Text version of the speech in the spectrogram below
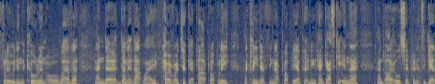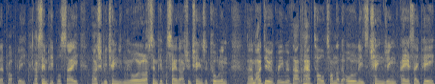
fluid in the coolant or whatever and uh, done it that way. However, I took it apart properly, I cleaned everything up properly, I put a new head gasket in there and I also put it together properly. I've seen people say I should be changing the oil, I've seen people say that I should change the coolant. Um, I do agree with that. I have told Tom that the oil needs changing ASAP,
